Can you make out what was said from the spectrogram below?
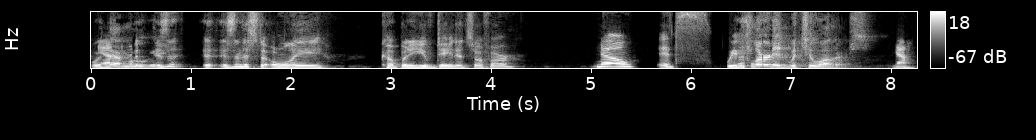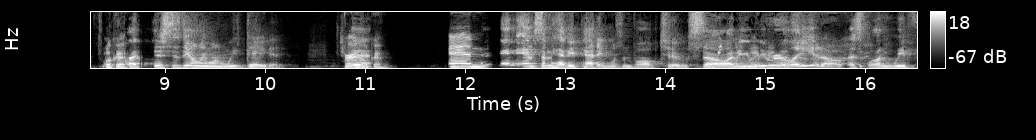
with Yeah. that movie. Isn't isn't this the only company you've dated so far? No, it's we flirted with two others, Okay. but this is the only one we've dated. true. Okay. And and, and some heavy petting was involved too. So I Oh mean, my we goodness. really, you know, this one we've,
